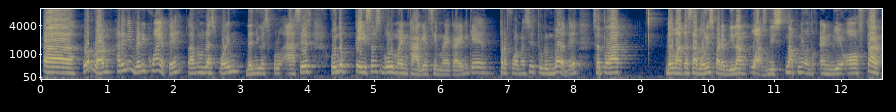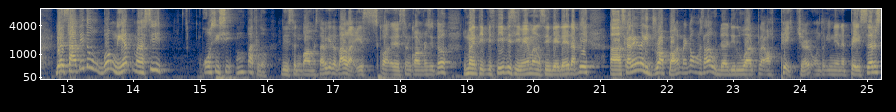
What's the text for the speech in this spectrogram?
uh, LeBron hari ini very quiet ya 18 poin dan juga 10 assist. Untuk Pacers gue lumayan kaget sih mereka. Ini kayak performanya turun banget ya. Setelah Domantas Sabonis pada bilang, wah di snap nih untuk NBA All Star. Dan saat itu gue ngeliat masih posisi 4 loh di Eastern Conference. Tapi kita tahu lah Eastern Conference itu lumayan tipis-tipis sih memang sih bedanya. Tapi uh, sekarang ini lagi drop banget. Mereka nggak salah udah di luar playoff picture untuk Indiana Pacers.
